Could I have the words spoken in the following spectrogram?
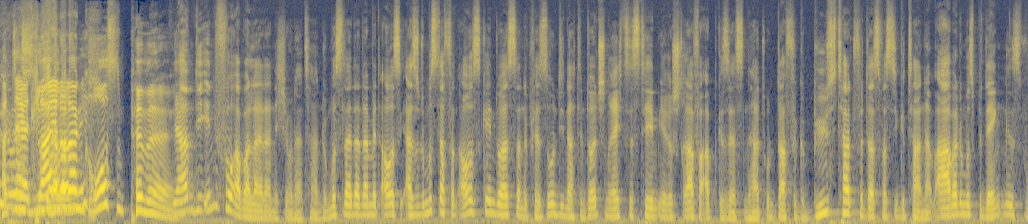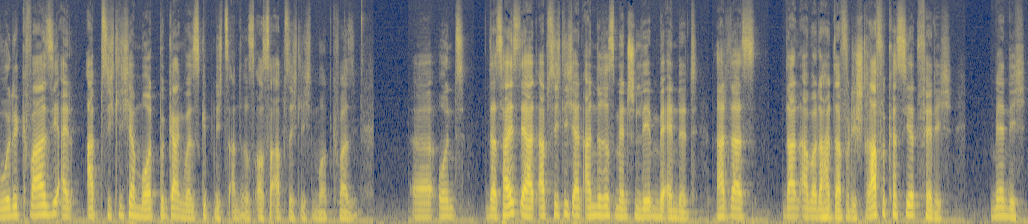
Hat der einen kleinen oder einen nicht. großen Pimmel? Wir haben die Info aber leider nicht, Jonathan. Du musst leider damit aus, also du musst davon ausgehen, du hast da eine Person, die nach dem deutschen Rechtssystem ihre Strafe abgesessen hat und dafür gebüßt hat für das, was sie getan haben. Aber du musst bedenken, es wurde quasi ein absichtlicher Mord begangen, weil es gibt nichts anderes außer absichtlichen Mord quasi. Äh, und das heißt, er hat absichtlich ein anderes Menschenleben beendet. Hat das dann aber, da hat dafür die Strafe kassiert, fertig. Mehr nicht.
